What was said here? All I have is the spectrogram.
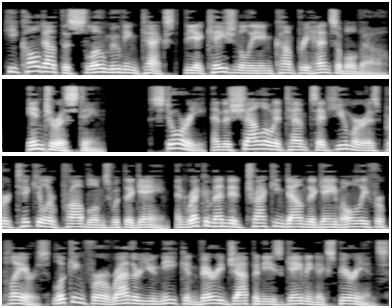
He called out the slow-moving text, the occasionally incomprehensible though interesting story, and the shallow attempts at humor as particular problems with the game, and recommended tracking down the game only for players looking for a rather unique and very Japanese gaming experience.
